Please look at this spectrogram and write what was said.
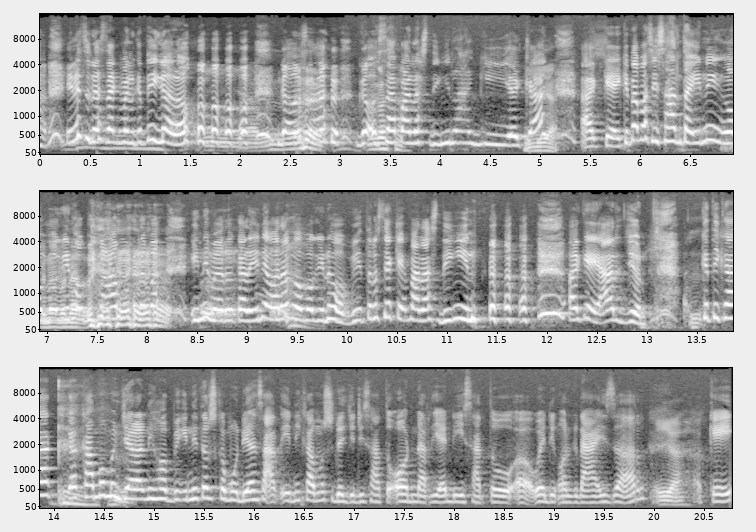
Ini sudah segmen ketiga loh. Iya, gak usah gak usah panas dingin lagi ya kan? Iya. Oke, okay. kita masih santai ini ngomongin Bener -bener. hobi kamu. ini baru kali ini orang ngomongin hobi terusnya kayak panas dingin. Oke, okay, Arjun, ketika kamu menjalani hobi ini terus kemudian saat ini kamu sudah jadi satu owner ya di satu uh, wedding organizer. Iya. Oke, okay.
